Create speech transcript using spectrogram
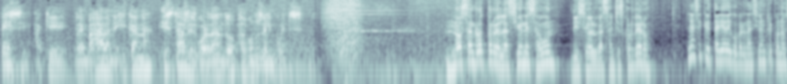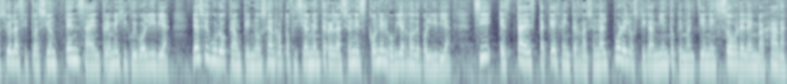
pese a que la embajada mexicana está resguardando algunos delincuentes. No se han roto relaciones aún, dice Olga Sánchez Cordero. La secretaria de Gobernación reconoció la situación tensa entre México y Bolivia y aseguró que aunque no se han roto oficialmente relaciones con el gobierno de Bolivia, sí está esta queja internacional por el hostigamiento que mantiene sobre la embajada.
